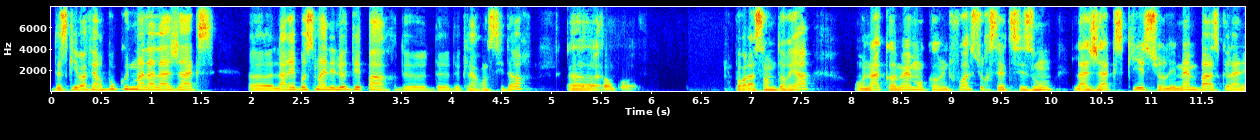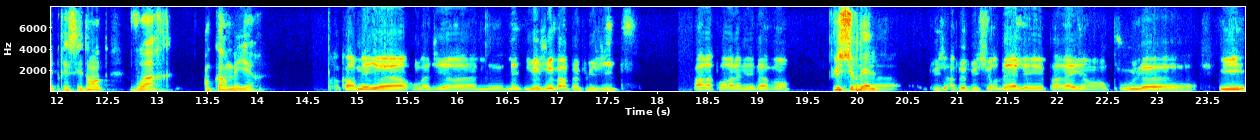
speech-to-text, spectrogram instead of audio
de ce qui va faire beaucoup de mal à l'Ajax, euh, l'arrêt Bosman et le départ de, de, de Clarence Enfin, pour- la Sampdoria, on a quand même encore une fois sur cette saison l'Ajax qui est sur les mêmes bases que l'année précédente, voire encore meilleur. Encore meilleur, on va dire, le, le jeu va un peu plus vite par rapport à l'année d'avant. Plus sûr d'elle. Euh, plus, un peu plus sûr d'elle et pareil hein, en poule euh, il-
